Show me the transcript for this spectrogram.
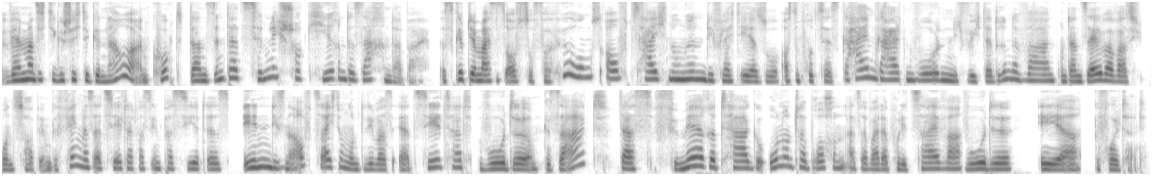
wenn man sich die Geschichte genauer anguckt, dann sind da ziemlich schockierende Sachen dabei. Es gibt ja meistens oft so Verhörungsaufzeichnungen, die vielleicht eher so aus dem Prozess geheim gehalten wurden, nicht wirklich da drinne waren und dann selber, was Bonshop im Gefängnis erzählt hat, was ihm passiert ist. In diesen Aufzeichnungen und dem, was er erzählt hat, wurde gesagt, dass für mehrere Tage ununterbrochen, als er bei der Polizei war, wurde er gefoltert.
